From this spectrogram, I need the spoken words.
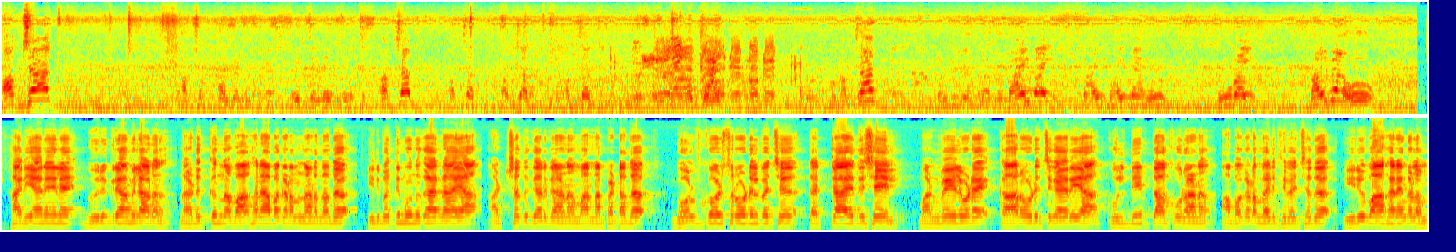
अक्षत अक्षत अक्षत एक सेकंड एक सेकंड अक्षत अक्षत अक्षत अक्षत अक्षत अक्षत भाई भाई भाई भाई मैं हूँ हूँ भाई भाई मैं हूँ ഹരിയാനയിലെ ഗുരുഗ്രാമിലാണ് നടുക്കുന്ന വാഹനാപകടം നടന്നത്. ഇരുപത്തിമൂന്നുകാരനായ അക്ഷത് ഗർഗാണ് മരണപ്പെട്ടത്. ഗോൾഫ് കോഴ്സ് റോഡിൽ വെച്ച് തെറ്റായ ദിശയിൽ വൺവേയിലൂടെ കാർ ഓടിച്ചു കയറിയ കുൽദീപ് താക്കൂറാണ് അപകടം വരുത്തിവെച്ചത് ഇരുവാഹനങ്ങളും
